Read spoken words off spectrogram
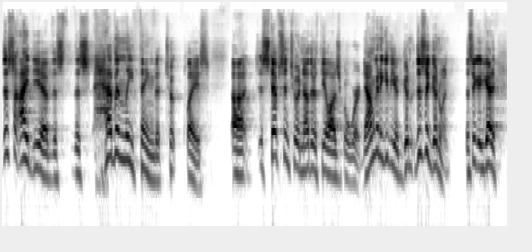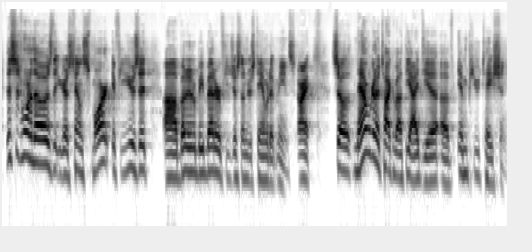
this idea of this, this heavenly thing that took place uh, steps into another theological word. Now, I'm going to give you a good, this is a good one. This, you got this is one of those that you're going to sound smart if you use it, uh, but it'll be better if you just understand what it means. All right, so now we're going to talk about the idea of imputation.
